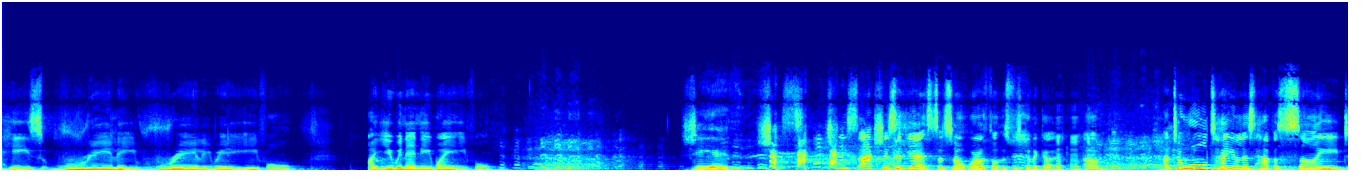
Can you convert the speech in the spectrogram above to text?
he's really, really, really evil. Are you in any way evil? She is. She's, she's actually said yes. That's not where I thought this was going to go. Um, do all tailors have a side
